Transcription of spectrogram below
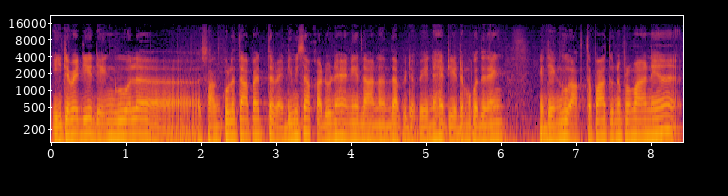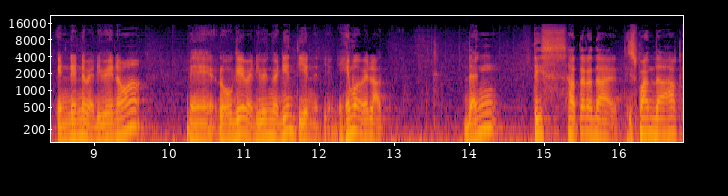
ඊට වැඩිය ඩෙංගුවල සංකුලතා පැත්ත වැඩි මිසක් අඩු නෑනේ දානන්ද අපිට පේන හැටියට. මොකද දැන් ඩෙංගු අක්තපා තුන ප්‍රමාණය එන්ඩෙන්න්න වැඩිවෙනවා මේ රෝගේ වැඩිුවෙන් වැඩියෙන් තියෙන තියෙන. හෙම වෙලත්. දැන් තිස් හතරදා තිස්පන්දාහක්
